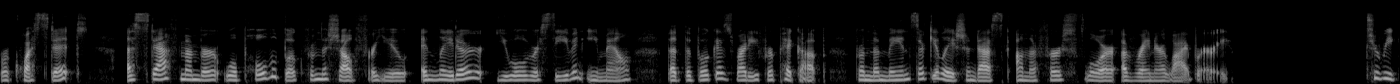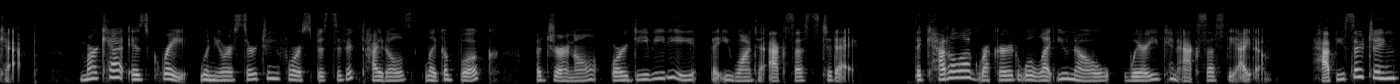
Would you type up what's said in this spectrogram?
Request It. A staff member will pull the book from the shelf for you, and later you will receive an email that the book is ready for pickup from the main circulation desk on the first floor of Raynor Library. To recap, MarqCat is great when you are searching for specific titles like a book, a journal, or a DVD that you want to access today. The catalog record will let you know where you can access the item. Happy searching!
